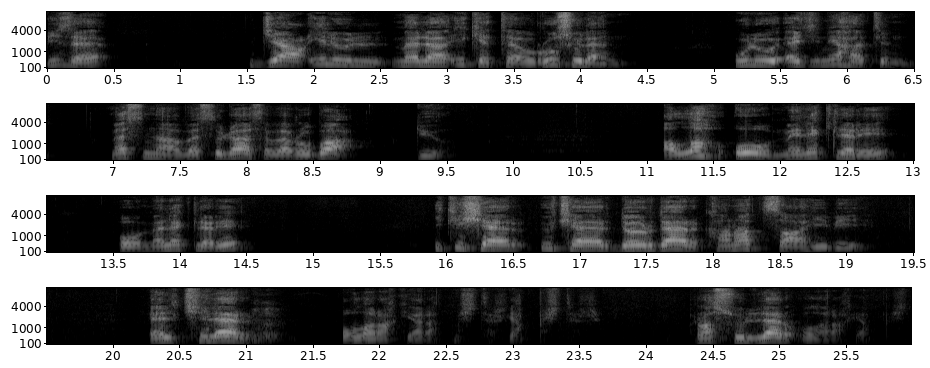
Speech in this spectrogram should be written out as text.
bize Ca'ilul melaikete rusulen ulu ecnihatin mesna ve sülase ve ruba diyor. Allah o melekleri o melekleri ikişer, üçer, dörder kanat sahibi elçiler olarak yaratmıştır, yapmıştır. Rasuller olarak yapmıştır.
